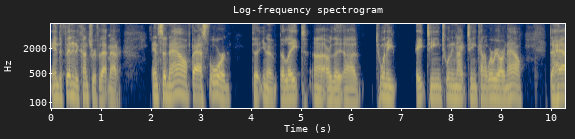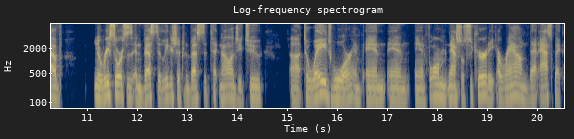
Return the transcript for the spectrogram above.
and defending the country for that matter. And so now fast forward to you know the late uh, or the uh, 20 18, 2019, kind of where we are now, to have you know resources invested, leadership invested, technology to uh, to wage war and and and and form national security around that aspect.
